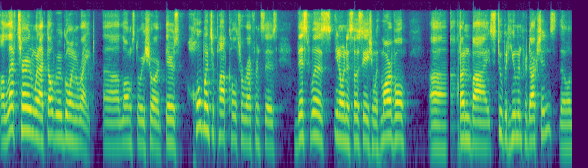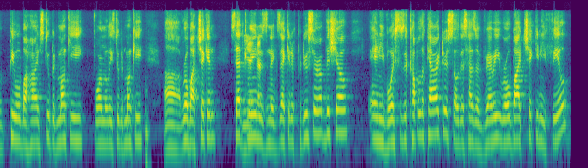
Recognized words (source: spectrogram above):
a left turn when I thought we were going right. Uh, long story short, there's a whole bunch of pop culture references. This was, you know, in association with Marvel, uh, done by Stupid Human Productions, the people behind Stoopid Monkey, formerly Stoopid Monkey, uh, Robot Chicken. Seth Yeah. Green is an executive producer of this show, and he voices a couple of characters. So this has a very Robot Chickeny feel.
